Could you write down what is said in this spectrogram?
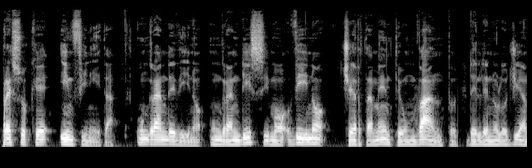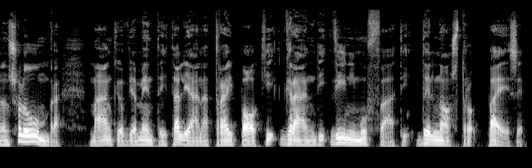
pressoché infinita. Un grande vino, un grandissimo vino certamente un vanto dell'enologia non solo umbra, ma anche ovviamente italiana, tra i pochi grandi vini muffati del nostro paese.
